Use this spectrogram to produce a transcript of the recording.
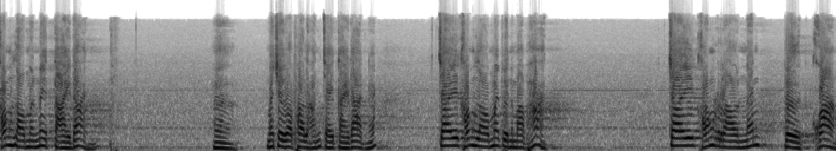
ของเรามันไม่ตายด้านไม่ใช่ว่าพอหลานใจตายด้านนะใจของเราไม่เป็นมาพาดใจของเรานั้นเปิดกว้าง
